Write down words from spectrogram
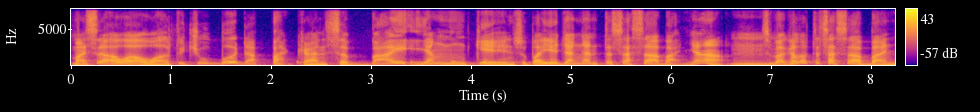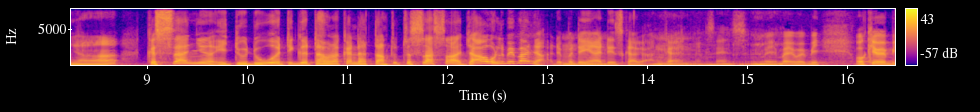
masa awal-awal tu cuba dapatkan sebaik yang mungkin supaya jangan tersasar banyak hmm. sebab kalau tersasar banyak kesannya itu 2-3 tahun akan datang tu tersasar jauh lebih banyak daripada hmm. yang ada sekarang kan Make sense. Baik, baik YB. Okay YB,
